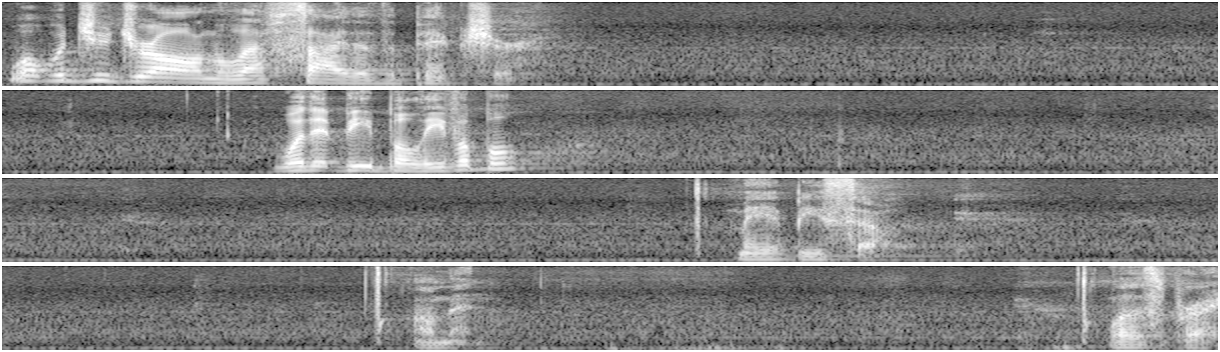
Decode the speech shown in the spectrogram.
what would you draw on the left side of the picture? Would it be believable? May it be so. Amen. Let us pray.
